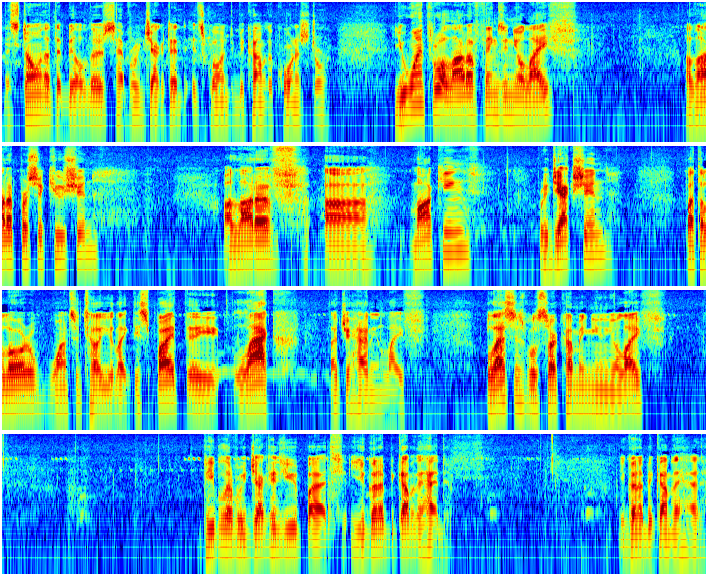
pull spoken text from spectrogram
The stone that the builders have rejected is going to become the cornerstone. You went through a lot of things in your life, a lot of persecution, a lot of uh, mocking, rejection, but the Lord wants to tell you, like, despite the lack that you had in life, blessings will start coming in your life. People have rejected you, but you're going to become the head. You're going to become the head.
